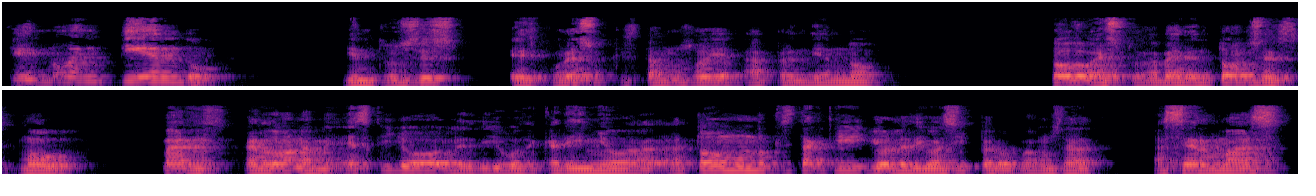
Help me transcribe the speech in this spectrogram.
que no entiendo. Y entonces es por eso que estamos hoy aprendiendo todo esto. A ver, entonces, Mo, Maris, perdóname, es que yo le digo de cariño a, a todo el mundo que está aquí, yo le digo así, pero vamos a, a ser más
